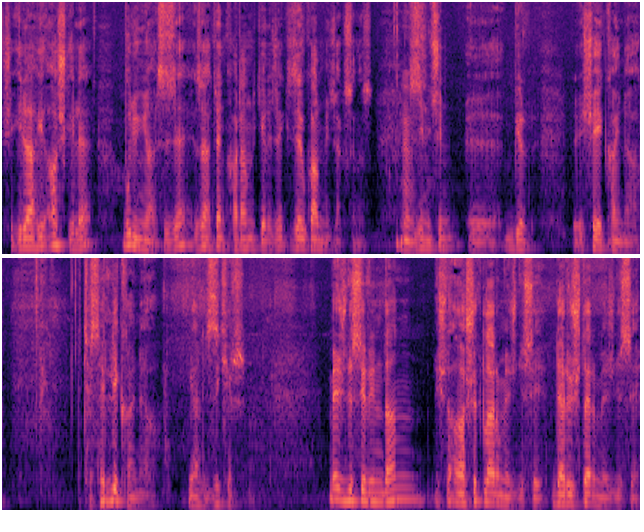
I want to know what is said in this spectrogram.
İşte ilahi aşk ile bu dünya size zaten karanlık gelecek, zevk almayacaksınız. Evet. Sizin için e, bir e, şey kaynağı, teselli kaynağı yani zikir. Meclis-i Rindan işte aşıklar meclisi, dervişler meclisi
